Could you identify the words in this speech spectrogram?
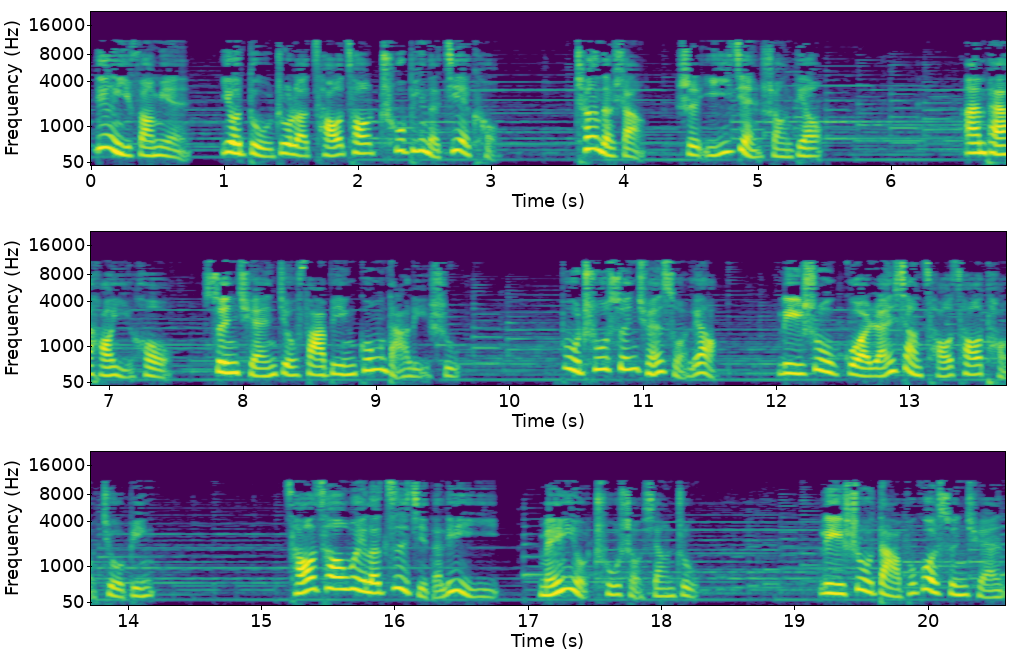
另一方面又堵住了曹操出兵的借口，称得上是一箭双雕。安排好以后，孙权就发兵攻打李树。不出孙权所料，李树果然向曹操讨救兵。曹操为了自己的利益，没有出手相助。李树打不过孙权，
